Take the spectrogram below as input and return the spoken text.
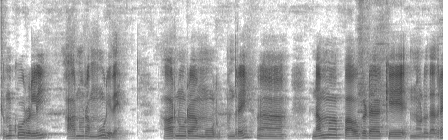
ತುಮಕೂರಲ್ಲಿ ಆರುನೂರ ಮೂರಿದೆ ಆರುನೂರ ಮೂರು ಅಂದರೆ ನಮ್ಮ ಪಾವಗಡಕ್ಕೆ ನೋಡೋದಾದರೆ,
